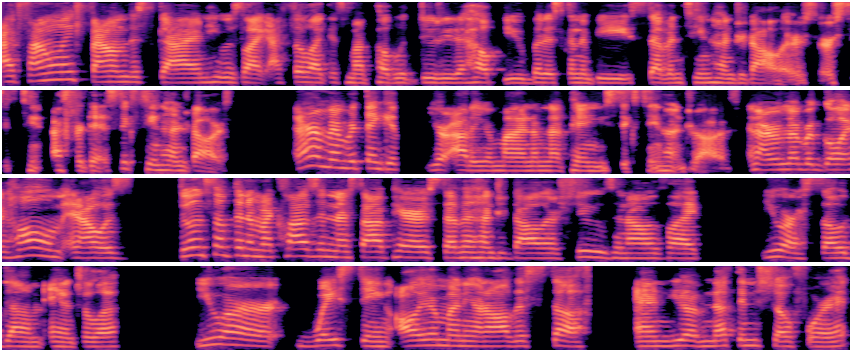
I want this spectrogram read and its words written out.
I finally found this guy and he was like, I feel like it's my public duty to help you, but it's going to be $1,700 or 16, I forget, $1,600. And I remember thinking, you're out of your mind. I'm not paying you $1,600. And I remember going home and I was doing something in my closet and I saw a pair of $700 shoes and I was like, you are so dumb, Angela. You are wasting all your money on all this stuff and you have nothing to show for it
